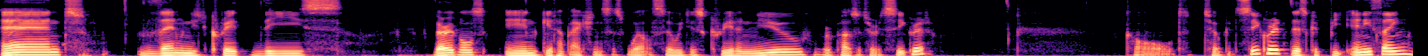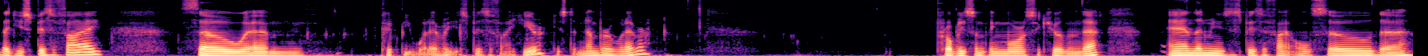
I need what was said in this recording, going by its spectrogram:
And then we need to create these variables in GitHub Actions as well. So we just create a new repository secret called token secret. This could be anything that you specify. So um, could be whatever you specify here, just a number whatever. Probably something more secure than that. And then we need to specify also the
